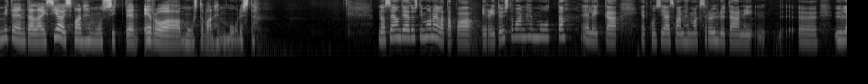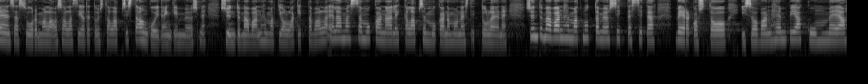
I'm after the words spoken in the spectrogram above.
miten tällainen sijaisvanhemmuus sitten eroaa muusta vanhemmuudesta? No se on tietysti monella tapaa erityistä vanhemmuutta, eli että kun sijaisvanhemmaksi ryhdytään, niin yleensä suurimmalla osalla sijoitetuista lapsista on kuitenkin myös ne syntymävanhemmat jollakin tavalla elämässä mukana, eli lapsen mukana monesti tulee ne syntymävanhemmat, mutta myös sitten sitä verkostoa, isovanhempia, kummeja,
